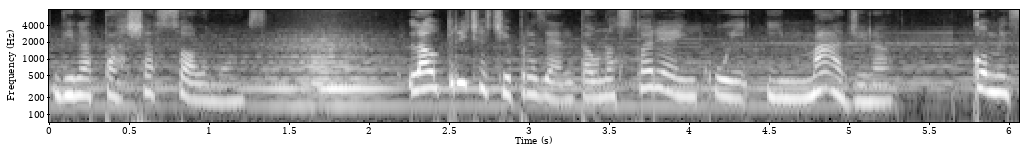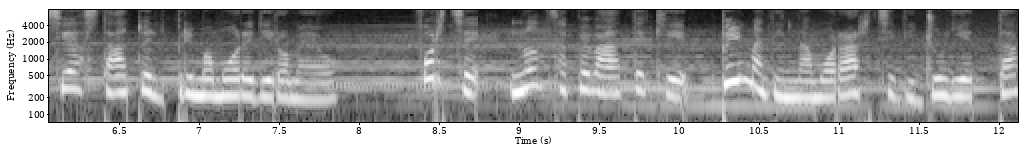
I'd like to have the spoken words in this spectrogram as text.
di Natasha Solomons. L'autrice ci presenta una storia in cui immagina come sia stato il primo amore di Romeo. Forse non sapevate che prima di innamorarsi di Giulietta,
